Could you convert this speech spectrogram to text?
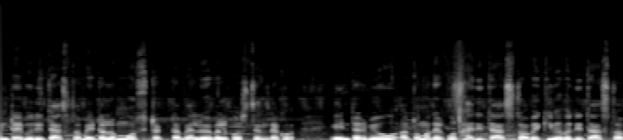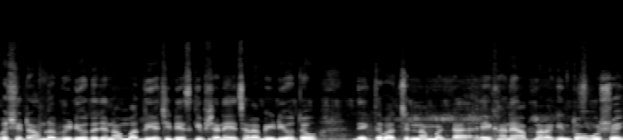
ইন্টারভিউ দিতে আসতে হবে? এটা হলো মোস্ট একটা ভ্যালুয়েবল কোশ্চেন দেখো ইন্টারভিউ তোমাদের কোথায় দিতে আসতে হবে, কীভাবে দিতে আসতে হবে, সেটা আমরা ভিডিওতে যে নাম্বার দিয়েছি ডেসক্রিপশানে এছাড়া ভিডিওতেও দেখতে পাচ্ছেন নাম্বারটা এখানে আপনারা কিন্তু অবশ্যই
